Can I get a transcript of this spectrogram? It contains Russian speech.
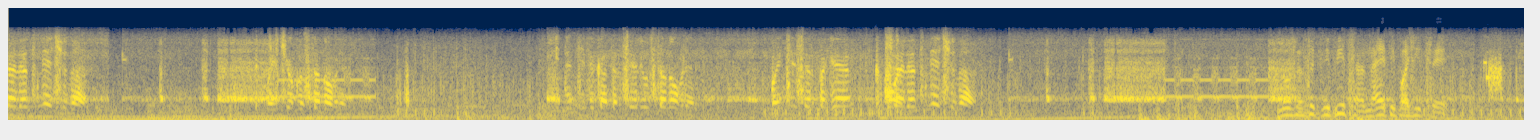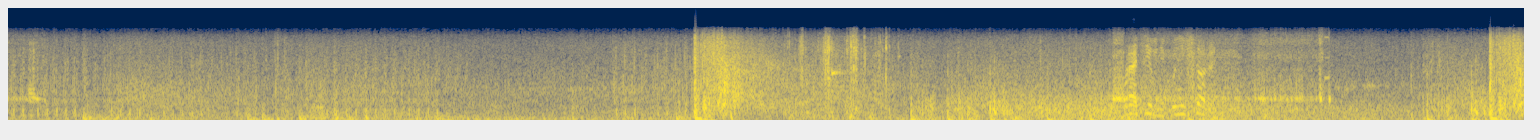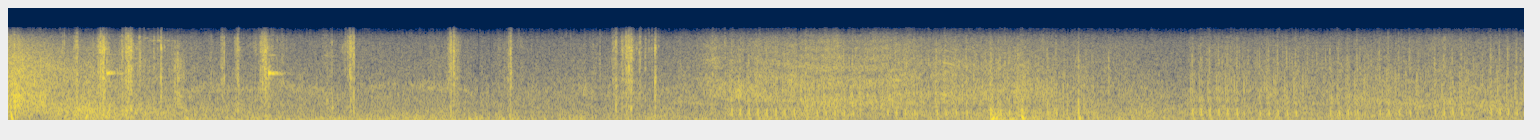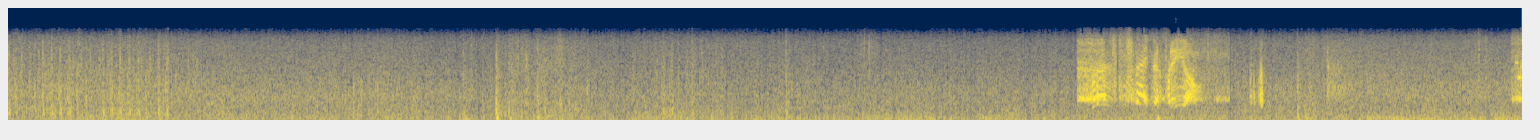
Цель отмечена. Маячок установлен. Идентификатор цели установлен. Бойцы с РПГ к бою. Цель отмечена. Нужно закрепиться на этой позиции. Противник уничтожен.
